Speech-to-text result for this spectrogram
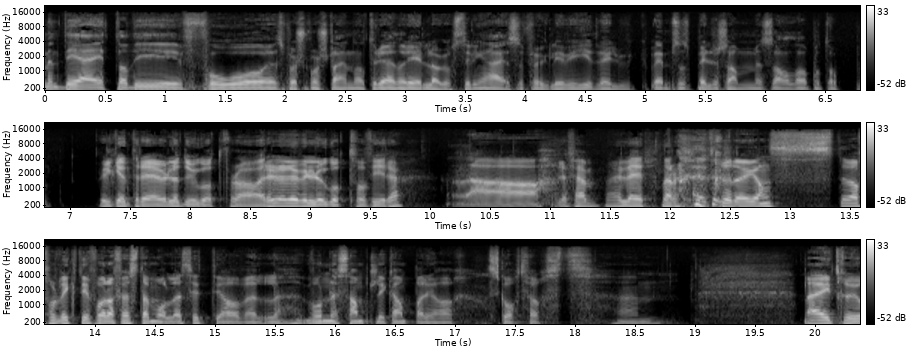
men, det er et av de få spørsmålstegnene tror jeg, når det gjelder lagoppstillinga, er selvfølgelig vi, hvem som spiller sammen med Salah på topp. Hvilken tre ville du gått for, Arild? Eller ville du gått for fire? Ja. Eller fem? Eller Jeg tror det er, gans, det er i hvert fall viktig for det første målet. City har vel vunnet samtlige kamper de har skåret først. Um, nei, Jeg tror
